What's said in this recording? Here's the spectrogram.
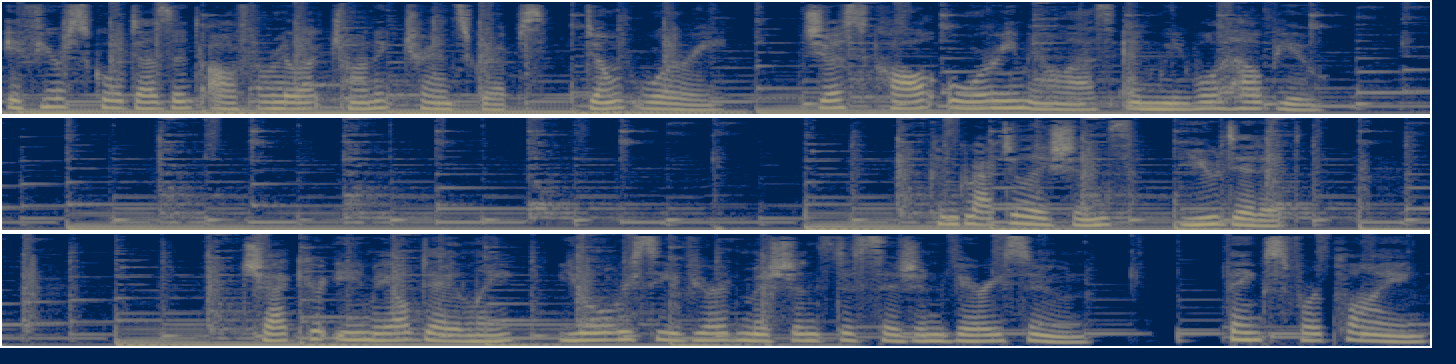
If your school doesn't offer electronic transcripts, don't worry. Just call or email us and we will help you. Congratulations, you did it! Check your email daily, you'll receive your admissions decision very soon. Thanks for applying.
